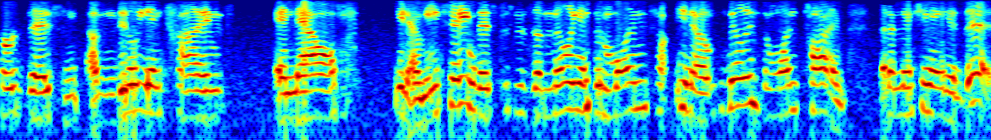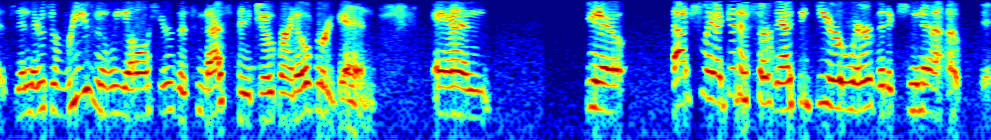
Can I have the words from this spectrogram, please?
heard this a million times, and now, you know, me saying this, this is a millions and one, you know, millions and one time that I'm mentioning is this. And there's a reason we all hear this message over and over again. And, you know, actually, I did a survey. I think you're aware of it, Aikyna, uh,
